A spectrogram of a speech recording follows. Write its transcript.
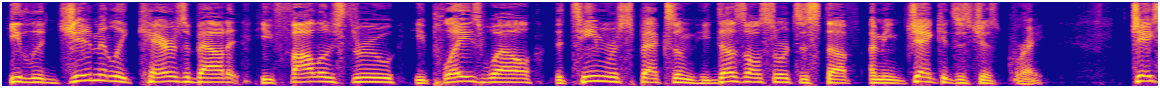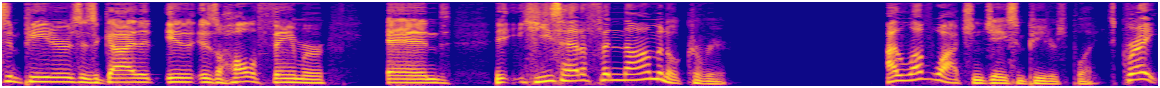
He legitimately cares about it. He follows through. He plays well. The team respects him. He does all sorts of stuff. I mean, Jenkins is just great. Jason Peters is a guy that is a Hall of Famer, and he's had a phenomenal career. I love watching Jason Peters play. He's great.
